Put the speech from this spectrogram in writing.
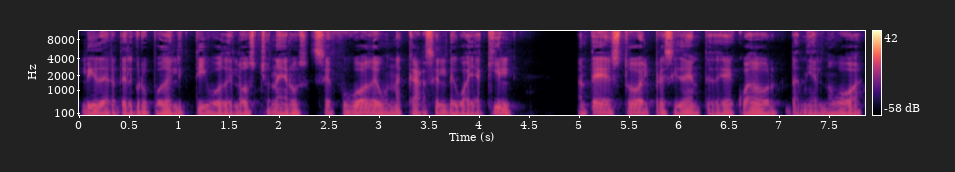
líder del grupo delictivo de Los Choneros, se fugó de una cárcel de Guayaquil. Ante esto, el presidente de Ecuador, Daniel Noboa,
